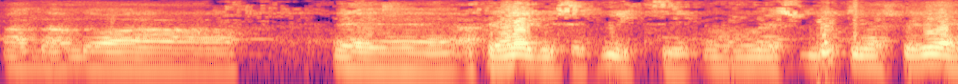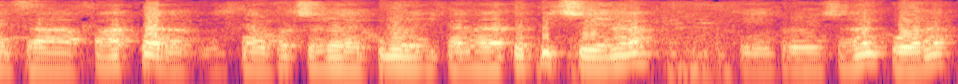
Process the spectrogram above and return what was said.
andando a, eh, a creare dei servizi. L'ultima esperienza fatta, stiamo facendo nel comune di Camerata Picena, che è in provincia ancora,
